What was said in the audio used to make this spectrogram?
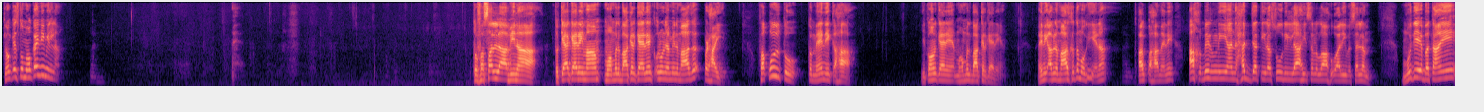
کیونکہ اس کو موقع ہی نہیں ملنا۔ تو فصل بینا تو کیا کہہ رہے امام محمد باقر؟ کہہ رہے ہیں کہ انہوں نے ہمیں نماز پڑھائی۔ فقول تو تو میں نے کہا، یہ کون کہہ رہے ہیں؟ محمد باقر کہہ رہے ہیں۔ یعنی اب نماز ختم ہو گئی ہے نا؟ اب کہا میں نے اخبرنی ان حجتی رسول اللہ صلی اللہ علیہ وسلم۔ مجھے بتائیں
